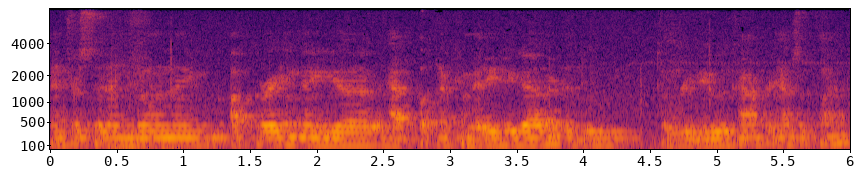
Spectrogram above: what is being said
uh, interested in doing the, upgrading the, uh, have, putting a committee together to do, to review the comprehensive plan?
